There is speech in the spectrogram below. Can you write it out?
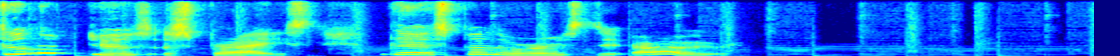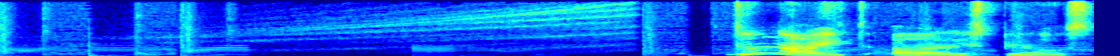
Do not use sprays that pollutes the air. Do not oil spills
